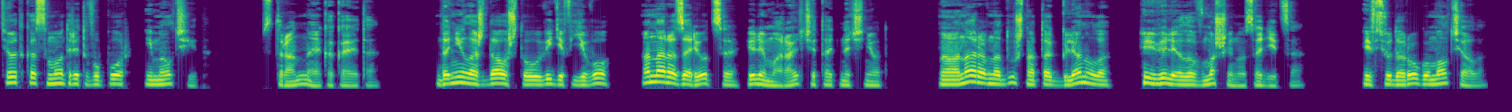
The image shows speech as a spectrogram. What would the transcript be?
Тетка смотрит в упор и молчит. Странная какая-то. Данила ждал, что, увидев его, она разорется или мораль читать начнет. А она равнодушно так глянула и велела в машину садиться. И всю дорогу молчала,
